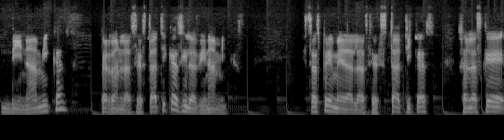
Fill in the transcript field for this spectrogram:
dinámicas, perdón, las estáticas y las dinámicas. Estas primeras, las estáticas, son las que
